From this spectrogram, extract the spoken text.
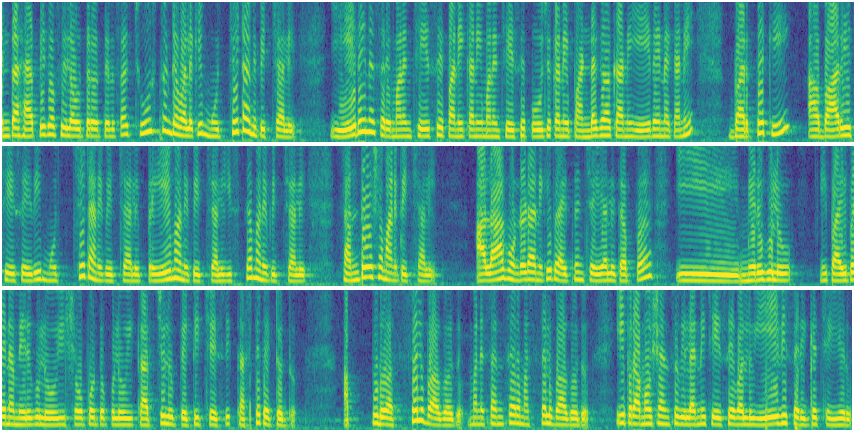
ఎంత హ్యాపీగా ఫీల్ అవుతారో తెలుసా? చూస్తుంటే వాళ్ళకి ముచ్చట అనిపించాలి. ఏదైనా సరే మనం చేసే పని కానీ మనం చేసే పూజ కానీ పండగ కానీ ఏదైనా కానీ భర్తకి ఆ భార్య చేసేది ముచ్చట అనిపించాలి ప్రేమ అనిపించాలి ఇష్టం అనిపించాలి సంతోషం అనిపించాలి. అలాగ ఉండడానికి ప్రయత్నం చేయాలి తప్ప ఈ మెరుగులు ఈ పైపైన మెరుగులు ఈ షోపొట్టుపులు ఈ ఖర్చులు పెట్టించేసి కష్టపెట్టొద్దు. ఇప్పుడు అస్సలు బాగోదు. మన సంసారం అస్సలు బాగోదు. ఈ ప్రమోషన్స్ వీళ్ళన్నీ చేసేవాళ్ళు ఏవి సరిగ్గా చెయ్యరు.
